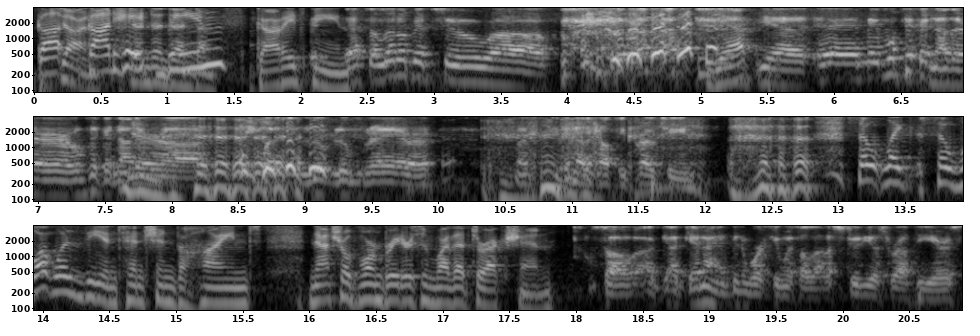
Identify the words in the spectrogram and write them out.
God, Done. God Dun, hates dun, dun, dun. beans. God hates beans. That's a little bit too. Uh, yep. yeah, eh, maybe we'll pick another. We'll pick another. Uh, what is it, Loop Loop Gray or let's pick another healthy protein. So, like, so what was the intention behind Natural Born Breeders and why that direction? So uh, again, I had been working with a lot of studios throughout the years,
